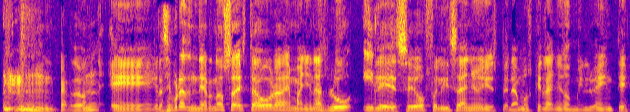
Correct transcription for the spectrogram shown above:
Perdón. Eh, gracias por atendernos a esta hora de Mañanas Blue y le deseo feliz año y esperamos que el año 2020,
